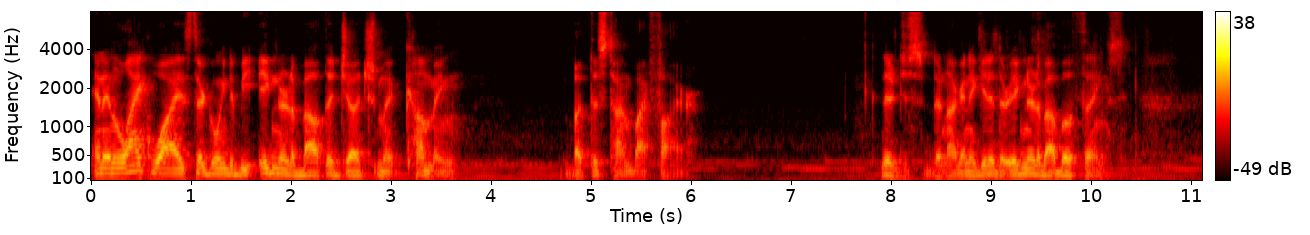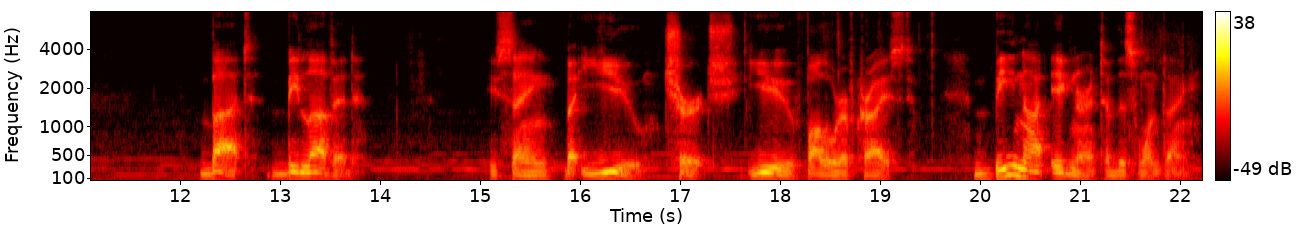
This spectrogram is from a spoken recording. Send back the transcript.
and then likewise they're going to be ignorant about the judgment coming, but this time by fire. They're just they're not going to get it. They're ignorant about both things. But beloved, He's saying, But you, church, you, follower of Christ, be not ignorant of this one thing.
